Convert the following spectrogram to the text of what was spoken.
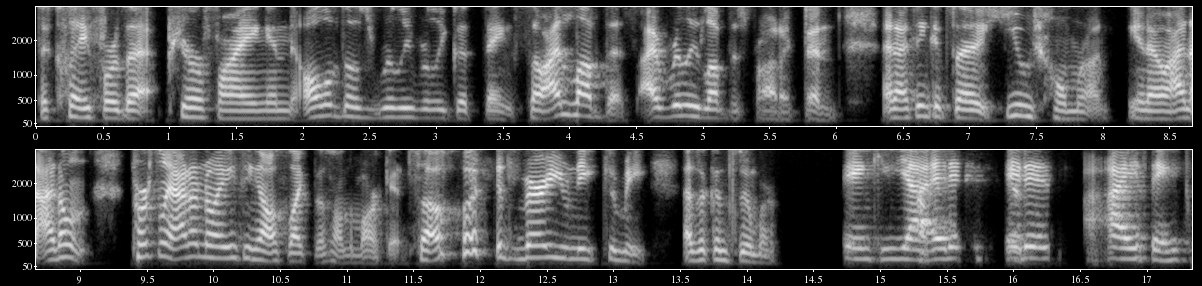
the clay for the purifying and all of those really really good things. So i love this. I really love this product and and i think it's a huge home run you know and i don't personally i don't know anything else like this on the market. So it's very unique to me as a consumer. Thank you. Yeah it is it is i think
